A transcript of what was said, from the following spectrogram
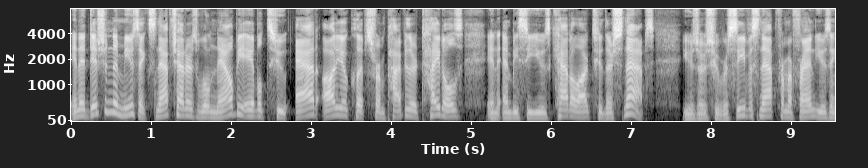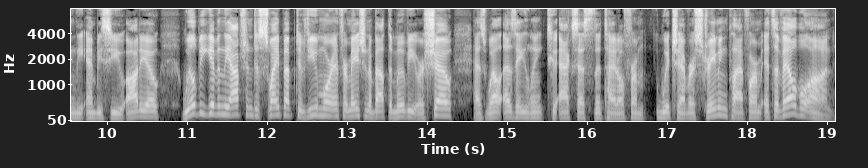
In addition to music, Snapchatters will now be able to add audio clips from popular titles in NBCU's catalog to their snaps. Users who receive a snap from a friend using the NBCU audio will be given the option to swipe up to view more information about the movie or show, as well as a link to access the title from whichever streaming platform it's available on.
